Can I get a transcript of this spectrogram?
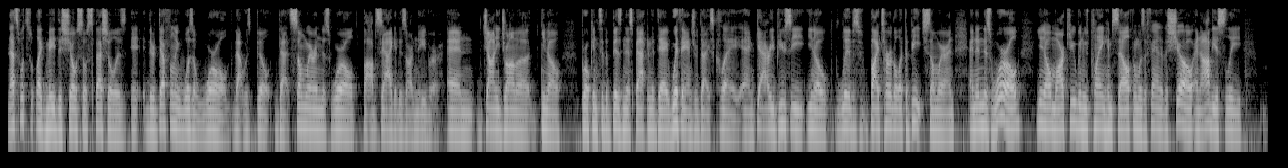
That's what's like made this show so special is it, there definitely was a world that was built that somewhere in this world Bob Saget is our neighbor and Johnny Drama, you know, broke into the business back in the day with Andrew Dice Clay and Gary Busey, you know, lives by Turtle at the beach somewhere and and in this world, you know, Mark Cuban who's playing himself and was a fan of the show and obviously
